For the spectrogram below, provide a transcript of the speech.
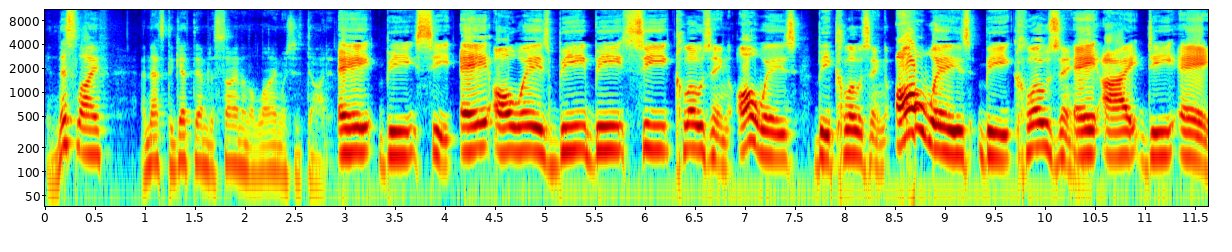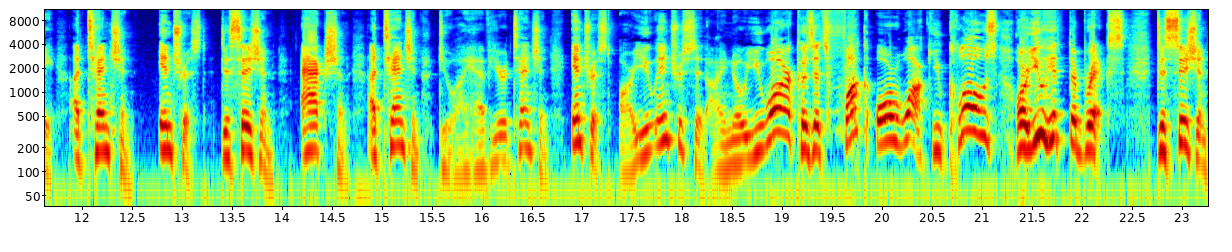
in this life, and that's to get them to sign on the line which is dotted. A, B, C. A, always, B, B, C, closing. Always be closing. Always be closing. A, I, D, A. Attention, interest, decision, action, attention. Do I have your attention? Interest. Are you interested? I know you are because it's fuck or walk. You close or you hit the bricks. Decision.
